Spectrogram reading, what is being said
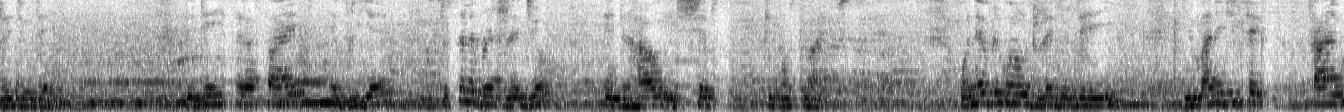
Radio Day. The day is set aside every year to celebrate radio and how it shapes people's lives. On every World Radio Day, humanity takes time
